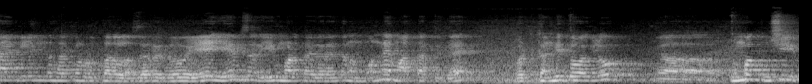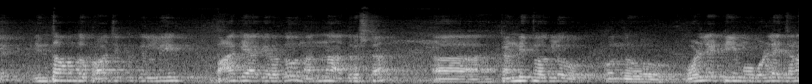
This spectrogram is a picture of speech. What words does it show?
ಆ್ಯಂಗ್ಲಿಂದ ಹಾಕೊಂಡು ಹೋಗ್ತಾರಲ್ಲ ಸರ್ ಇದು? ಏ, ಏನು ಸರ್ ಈಗ ಮಾಡ್ತಾ ಇದ್ದಾರೆ ಅಂತ ನಾನು ಮೊನ್ನೆ ಮಾತಾಡ್ತಿದ್ದೆ. ಬಟ್ ಖಂಡಿತವಾಗ್ಲೂ ತುಂಬ ಖುಷಿ ಇದೆ ಇಂಥ ಒಂದು ಪ್ರಾಜೆಕ್ಟಲ್ಲಿ ಭಾಗಿಯಾಗಿರೋದು ನನ್ನ ಅದೃಷ್ಟ. ಖಂಡಿತವಾಗ್ಲೂ ಒಂದು ಒಳ್ಳೆ ಟೀಮು ಒಳ್ಳೆ ಜನ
